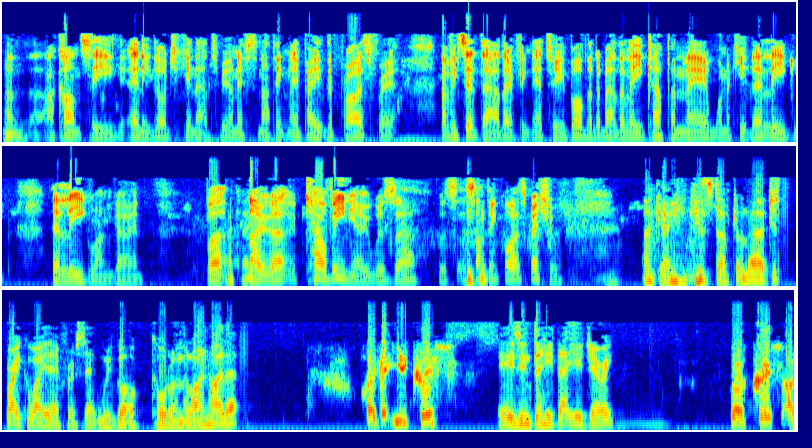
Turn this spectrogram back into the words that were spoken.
I, I can't see any logic in that, to be honest, and I think they paid the price for it. Having said that, I don't think they're too bothered about the League Cup, and they want to keep their league their league run going. But Okay. no, uh, Calvino was uh, was something quite special. Okay, good stuff, John. Uh, just break away there for a second. We've got a caller on the line. Hi there. Hi, is that you, Chris? It is indeed that you, Jerry. Well, Chris, I'll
